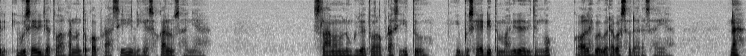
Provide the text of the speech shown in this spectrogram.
ibu saya dijadwalkan untuk operasi di keesokan lusanya. Selama menunggu jadwal operasi itu, ibu saya ditemani dan dijenguk oleh beberapa saudara saya. Nah,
